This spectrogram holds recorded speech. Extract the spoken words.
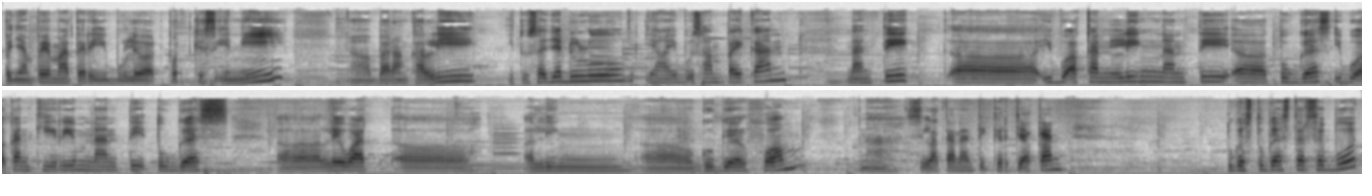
penyampaian materi ibu lewat podcast ini. Uh, barangkali itu saja dulu yang ibu sampaikan. Nanti uh, ibu akan link nanti uh, tugas ibu akan kirim nanti tugas uh, lewat uh, link uh, Google Form. Nah, silakan nanti kerjakan tugas-tugas tersebut.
